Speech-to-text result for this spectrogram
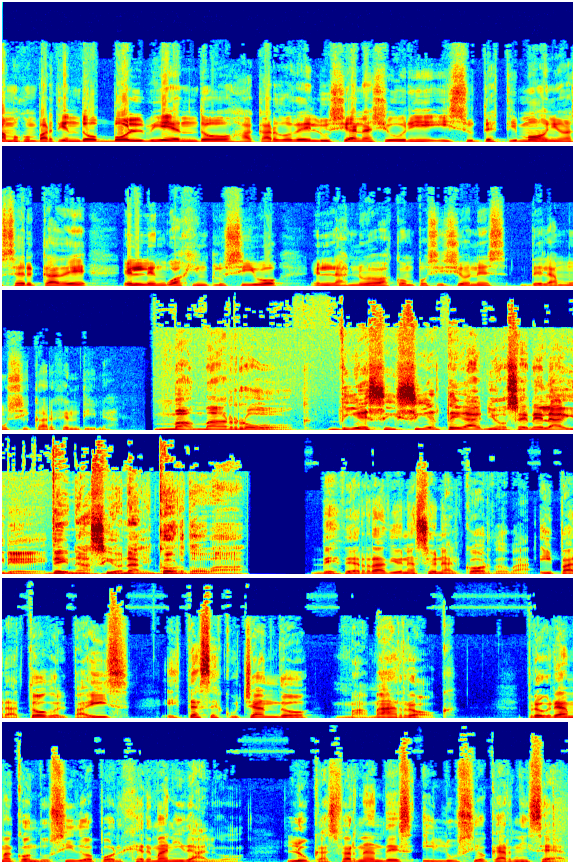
Estábamos compartiendo Volviendo a cargo de Luciana Yuri y su testimonio acerca de el lenguaje inclusivo en las nuevas composiciones de la música argentina. Mamá Rock, 17 años en el aire de Nacional Córdoba. Desde Radio Nacional Córdoba y para todo el país, estás escuchando Mamá Rock, programa conducido por Germán Hidalgo, Lucas Fernández y Lucio Carnicer.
